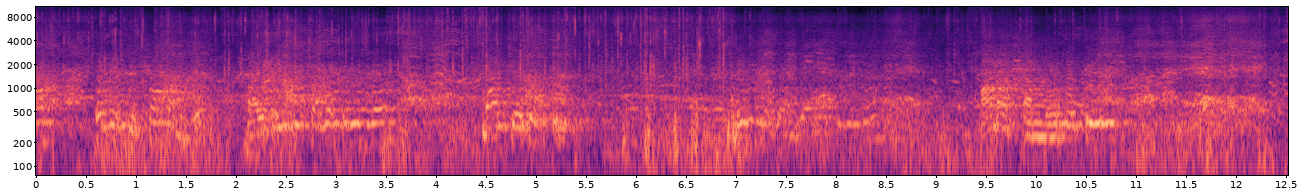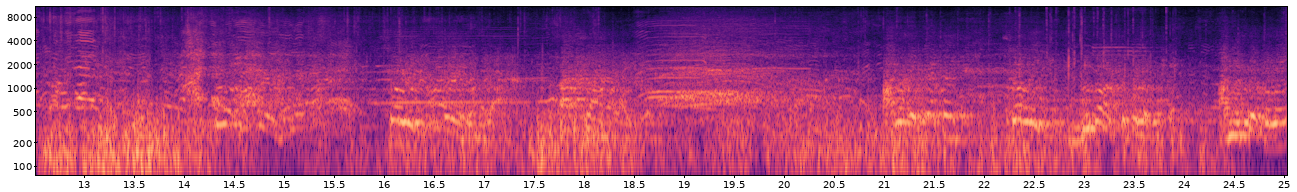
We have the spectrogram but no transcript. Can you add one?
উপস্থিত সম্মানিত সাহিত্য সদস্যবৃন্দ মঞ্চে উপস্থিত আমার সামনে উপস্থিত শ্রমিক শ্রমিক দিবস উপলক্ষে আমি প্রথমে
